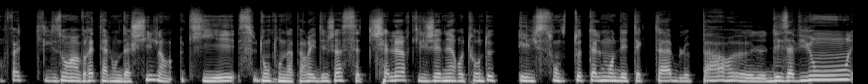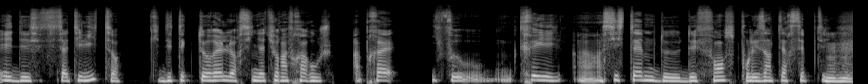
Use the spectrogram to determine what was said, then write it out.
En fait, ils ont un vrai talon d'Achille, hein, qui est ce dont on a parlé déjà, cette chaleur qu'ils génèrent autour d'eux. Et ils sont totalement détectables par euh, des avions et des satellites qui détecteraient leur signature infrarouge. Après, il faut créer un système de défense pour les intercepter. Mhm.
